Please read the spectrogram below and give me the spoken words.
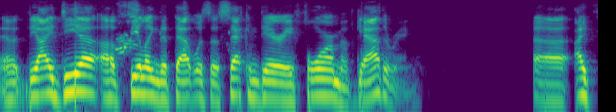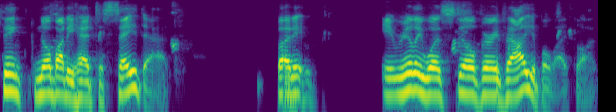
Uh, the idea of feeling that that was a secondary form of gathering, uh, I think nobody had to say that, but it it really was still very valuable. I thought,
